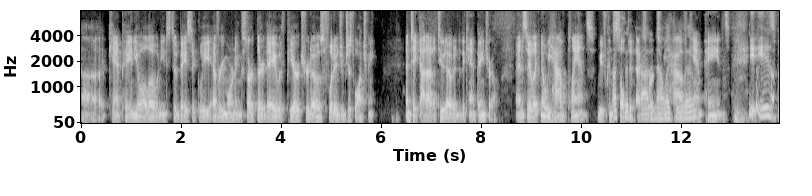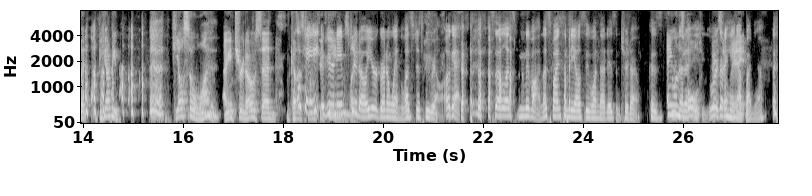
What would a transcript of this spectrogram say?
uh, campaign, the OLO, needs to basically every morning start their day with Pierre Trudeau's footage of "Just Watch Me," and take that attitude out into the campaign trail and say like, "No, we have plans. We've consulted experts. We have though. campaigns." It is, but you got to be. He also won. I mean, Trudeau said because Okay, if your name's like, Trudeau, you're going to win. Let's just be real. Okay, so let's move on. Let's find somebody else who won that isn't Trudeau because Anyone that's gonna, bold, We're going to hang up on you.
